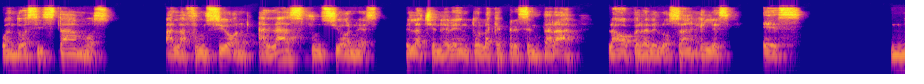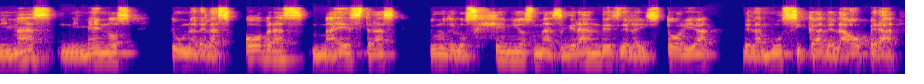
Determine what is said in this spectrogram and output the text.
cuando asistamos a la función, a las funciones de la Cenerentola que presentará la Ópera de Los Ángeles, es ni más ni menos que una de las obras maestras de uno de los genios más grandes de la historia de la música, de la ópera,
